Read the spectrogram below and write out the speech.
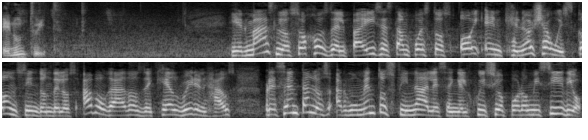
en un tuit. Y en más, los ojos del país están puestos hoy en Kenosha, Wisconsin, donde los abogados de Kel Rittenhouse presentan los argumentos finales en el juicio por homicidio,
